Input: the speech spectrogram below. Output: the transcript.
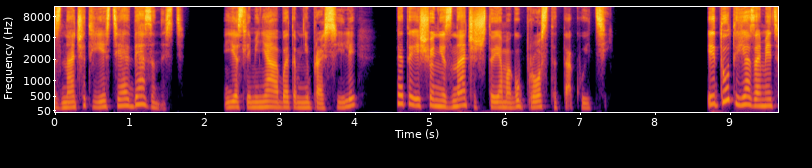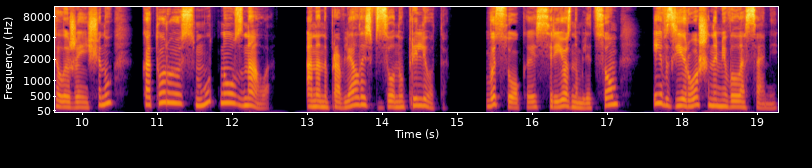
значит, есть и обязанность. Если меня об этом не просили, это еще не значит, что я могу просто так уйти. И тут я заметила женщину, которую смутно узнала. Она направлялась в зону прилета. Высокая, с серьезным лицом и взъерошенными волосами,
